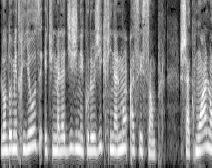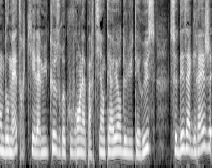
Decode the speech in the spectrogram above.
L'endométriose est une maladie gynécologique finalement assez simple. Chaque mois, l'endomètre, qui est la muqueuse recouvrant la partie intérieure de l'utérus, se désagrège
